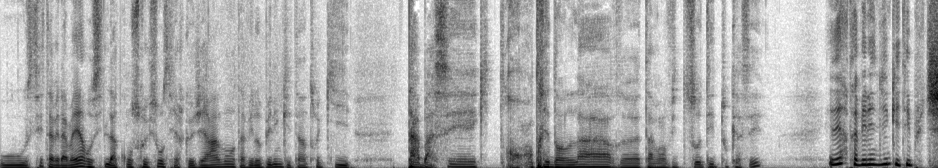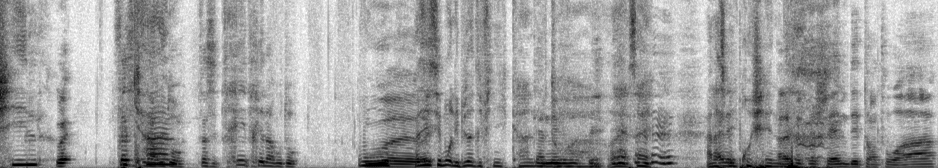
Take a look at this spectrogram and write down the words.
Où tu sais, t'avais la manière aussi de la construction. C'est-à-dire que généralement, t'avais l'opening qui était un truc qui tabassait, qui te rentrait dans l'art, euh, t'avais envie de sauter, de tout casser. Et derrière, t'avais l'ending qui était plus chill. Ça plus c'est. Naruto. Ça c'est très très Naruto. Euh, vas-y, ouais. c'est bon, l'épisode est fini. Calme-toi. Ouais, ça. À la Allez. semaine prochaine. À la semaine prochaine, détends-toi.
